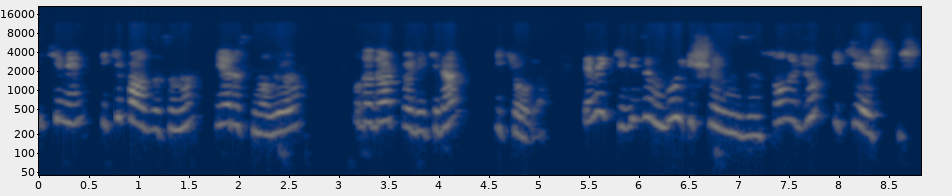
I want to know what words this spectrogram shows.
2'nin 2 fazlasının yarısını alıyorum. Bu da 4 bölü 2'den 2 oluyor. Demek ki bizim bu işlemimizin sonucu 2'ye eşitmiş.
